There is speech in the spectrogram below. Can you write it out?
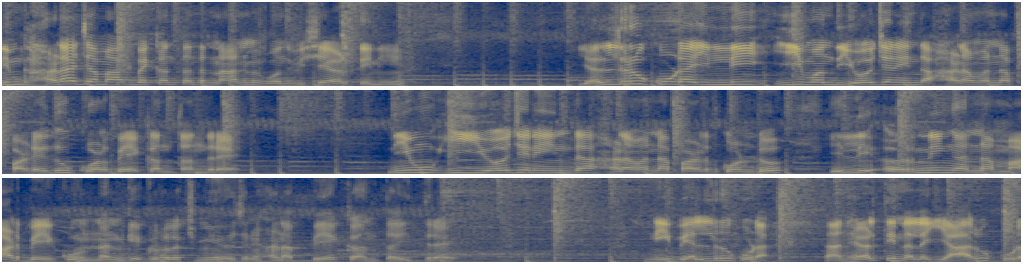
ನಿಮ್ಗೆ ಹಣ ಜಮಾ ಆಗಬೇಕಂತಂದ್ರೆ ನಾನು ನಿಮಗೆ ಒಂದು ವಿಷಯ ಹೇಳ್ತೀನಿ. ಎಲ್ಲರೂ ಕೂಡ ಇಲ್ಲಿ ಈ ಒಂದು ಯೋಜನೆಯಿಂದ ಹಣವನ್ನು ಪಡೆದುಕೊಳ್ಬೇಕಂತಂದ್ರೆ ನೀವು ಈ ಯೋಜನೆಯಿಂದ ಹಣವನ್ನು ಪಡೆದುಕೊಂಡು ಇಲ್ಲಿ ಅರ್ನಿಂಗನ್ನು ಮಾಡಬೇಕು. ನನಗೆ ಗೃಹಲಕ್ಷ್ಮಿ ಯೋಜನೆ ಹಣ ಬೇಕಂತ ಇದ್ದರೆ ನೀವೆಲ್ಲರೂ ಕೂಡ, ನಾನು ಹೇಳ್ತೀನಲ್ಲ, ಯಾರೂ ಕೂಡ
